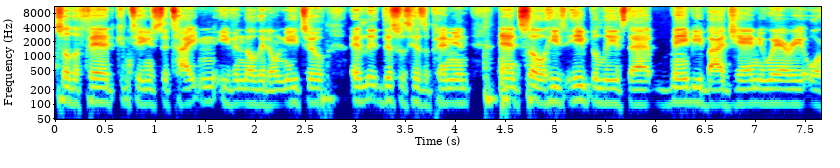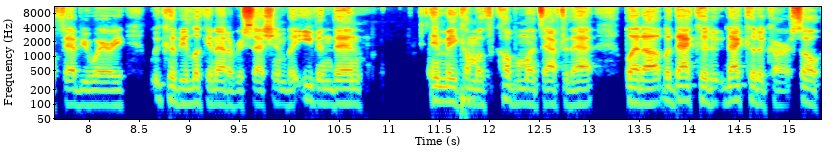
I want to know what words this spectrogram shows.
so the Fed continues to tighten, even though they don't need to. This was his opinion, and so he he believes that maybe by January or February we could be looking at a recession. But even then, it may come a couple months after that but uh but that could that could occur. So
